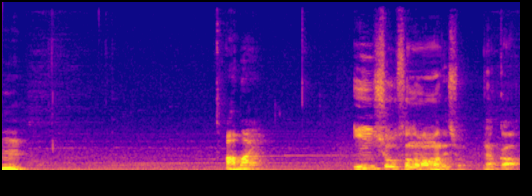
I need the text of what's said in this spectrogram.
うん。甘い。印象そのままでしょ。なんか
